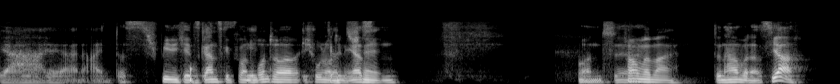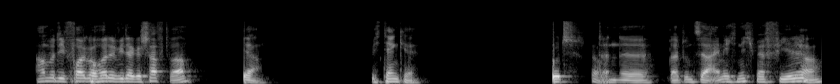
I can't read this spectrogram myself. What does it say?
Ja, ja, ja, nein. Das spiele ich jetzt ganz gekonnt runter. Ich hole noch den schnell. ersten. Und äh, Schauen wir mal. dann haben wir das. Ja, haben wir die Folge heute wieder geschafft, war? Ich denke. Gut, Ja. dann äh, bleibt uns ja eigentlich nicht mehr viel, Ja.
